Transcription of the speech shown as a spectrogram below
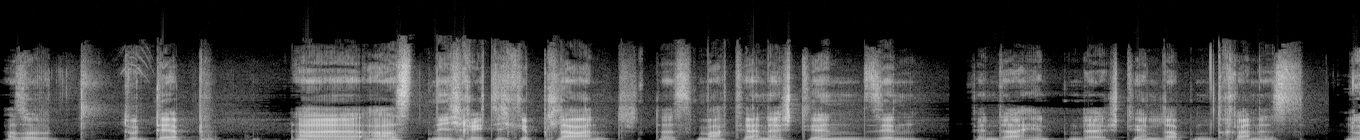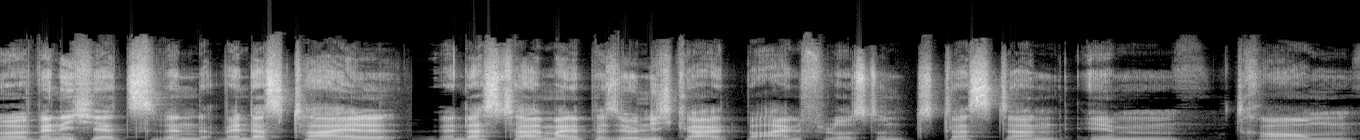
Also du Depp äh, hast nicht richtig geplant. Das macht ja an der Stirn Sinn, wenn da hinten der Stirnlappen dran ist. Nur wenn ich jetzt, wenn, wenn das Teil, wenn das Teil meine Persönlichkeit beeinflusst und das dann im Traum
